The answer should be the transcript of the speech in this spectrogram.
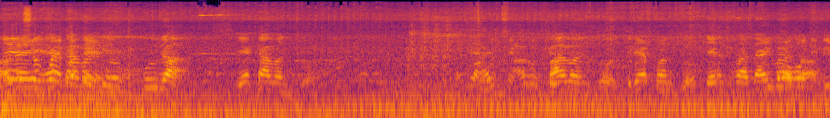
હવે એકાવનસો પૂરા. એકાવનસો બાવનસો ત્રેપનસો. ત્રેસવાદ બાવનસો ભાઈ બાવનની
